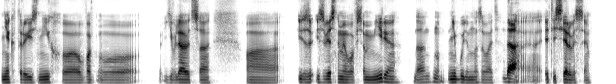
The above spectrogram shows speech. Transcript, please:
Некоторые из них а, являются известными во всем мире, да, ну, не будем называть да. э, эти сервисы.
